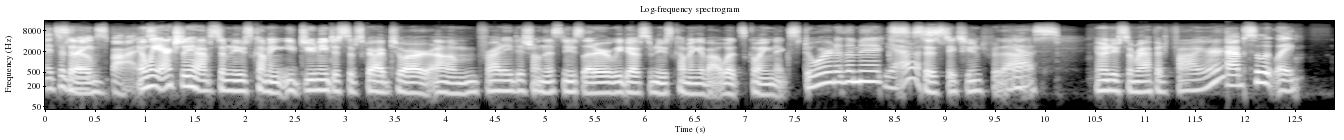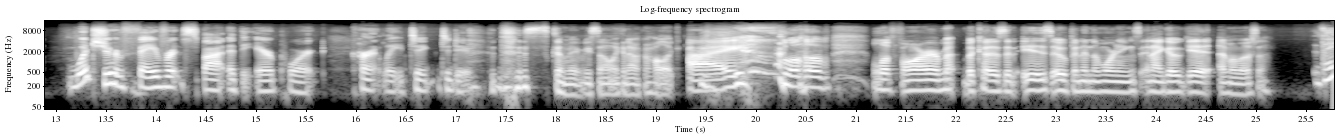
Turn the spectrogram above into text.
It's a So- great spot. And we actually have some news coming. You do need to subscribe to our um, Friday dish on this newsletter. We do have some news coming about what's going next door to the mix. Yes. So stay tuned for that. yes, You want to do some rapid fire? absolutely. What's your favorite spot at the airport currently to to do? this is gonna make me sound like an alcoholic. I love La Farm because it is open in the mornings, and I go get a mimosa. They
